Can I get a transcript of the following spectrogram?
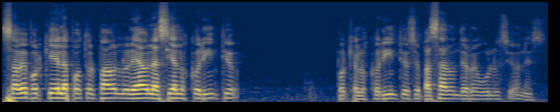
¿Sabe por qué el apóstol Pablo le habla así a los corintios? Porque a los corintios se pasaron de revoluciones.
